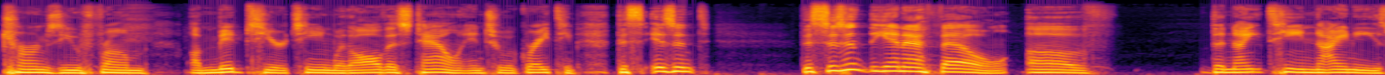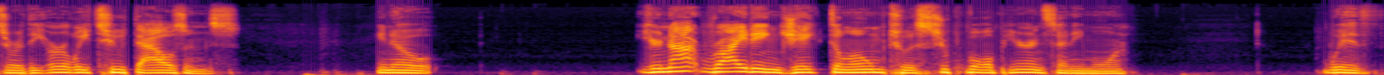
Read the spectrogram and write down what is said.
turns you from a mid-tier team with all this talent into a great team. This isn't this isn't the NFL of the 1990s or the early 2000s. You know, you're not riding Jake Delhomme to a Super Bowl appearance anymore with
